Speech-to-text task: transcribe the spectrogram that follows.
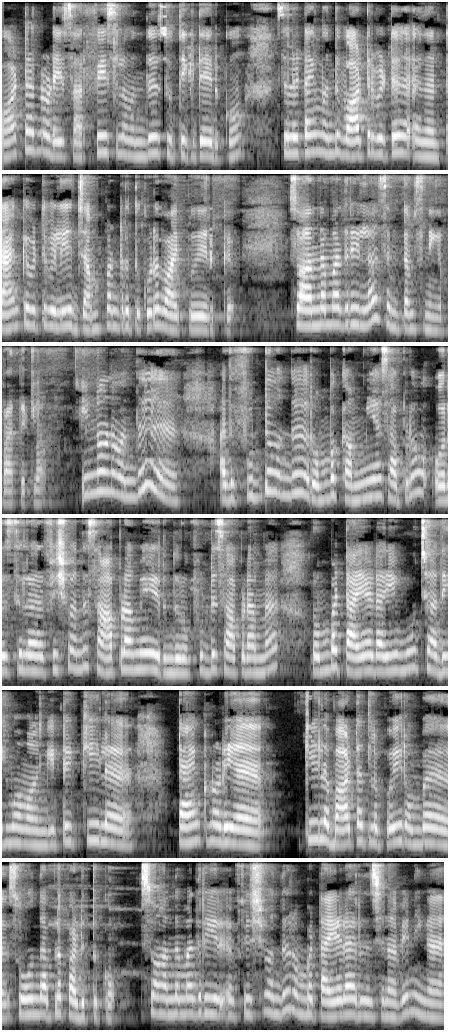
வாட்டர்னுடைய சர்ஃபேஸில் வந்து சுற்றிக்கிட்டே இருக்கும். சில டைம் வந்து வாட்டர் விட்டு டேங்கை விட்டு வெளியே ஜம்ப் பண்ணுறதுக்கு கூட வாய்ப்பு இருக்குது ஸோ அந்த மாதிரிலாம் சிம்டம்ஸ் நீங்கள் பார்த்துக்கலாம். இன்னொன்று வந்து அது ஃபுட்டு வந்து ரொம்ப கம்மியாக சாப்பிடும். ஒரு சில ஃபிஷ் வந்து சாப்பிடாமே இருந்துடும் ஃபுட்டு சாப்பிடாம ரொம்ப டயர்டாகி மூச்சு அதிகமாக வாங்கிட்டு கீழே டேங்க்னுடைய கீழே பாட்டத்தில் போய் ரொம்ப சோந்தாப்பில் படுத்துக்கும். ஸோ அந்த மாதிரி ஃபிஷ் வந்து ரொம்ப டயர்டாக இருந்துச்சுனாவே நீங்கள்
